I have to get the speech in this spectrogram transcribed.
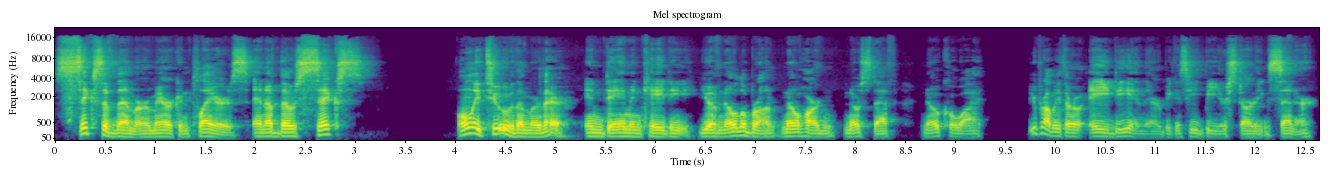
six of them are American players. And of those six, only two of them are there in Dame and KD. You have no LeBron, no Harden, no Steph, no Kawhi. You probably throw AD in there because he'd be your starting center.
